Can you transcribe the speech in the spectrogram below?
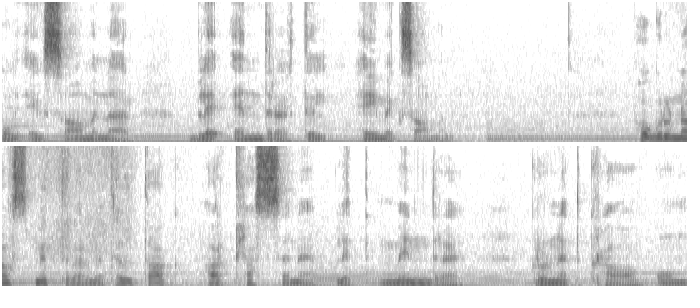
og eksamener ble endret til hjemmeeksamen. Pga. smitteverntiltak har klassene blitt mindre grundat krav om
